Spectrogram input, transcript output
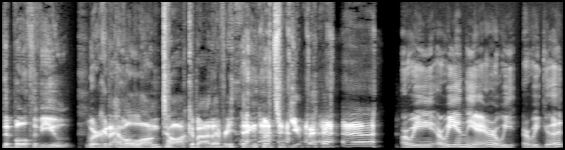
The both of you, we're gonna have a long talk about everything once we get back. Are we are we in the air? Are we are we good?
